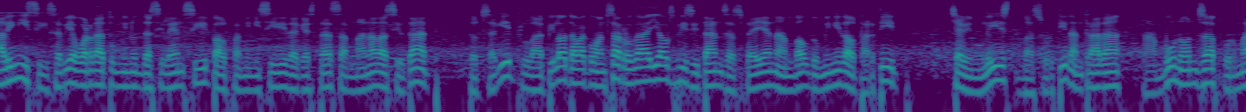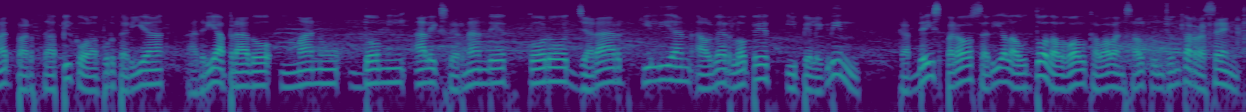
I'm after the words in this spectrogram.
A l'inici s'havia guardat un minut de silenci pel feminicidi d'aquesta setmana a la ciutat. Tot seguit, la pilota va començar a rodar i els visitants es feien amb el domini del partit. Xavi Molist va sortir d'entrada amb un 11 format per Zapico a la porteria, Adrià Prado, Manu, Domi, Àlex Fernández, Coro, Gerard, Kilian, Albert López i Pellegrín. Cap d'ells, però, seria l'autor del gol que va avançar el conjunt terrassenc.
